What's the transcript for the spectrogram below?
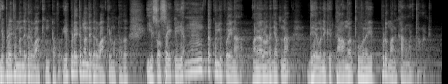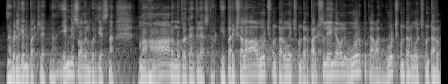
ఎప్పుడైతే మన దగ్గర వాక్యం ఉంటుందో ఎప్పుడైతే మన దగ్గర వాక్యం ఉంటుందో ఈ సొసైటీ ఎంత కుళ్ళిపోయినా మనం ఎలా ఉండని చెప్పినా? దేవునికి తామర పువ్వులు ఎప్పుడు మనం కనబడతాం నా బిడ్డలకి ఎన్ని పరీక్షలు ఎట్టినా ఎన్ని శోధనలు గురి చేసినా మహా ఆనందంతో గంతులేస్తారు. ఈ పరీక్ష అలా ఓర్చుకుంటారు ఓర్చుకుంటారు. పరీక్షలు ఏం కావాలి? ఓర్పు కావాలి. ఓర్చుకుంటారు ఓర్చుకుంటారు.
